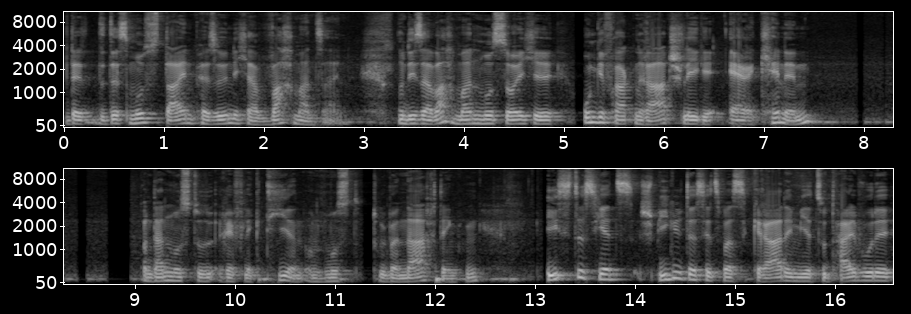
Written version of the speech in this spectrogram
Und das muss dein persönlicher Wachmann sein. Und dieser Wachmann muss solche ungefragten Ratschläge erkennen und dann musst du reflektieren und musst drüber nachdenken. Ist es jetzt, spiegelt das jetzt, was gerade mir zuteil wurde,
